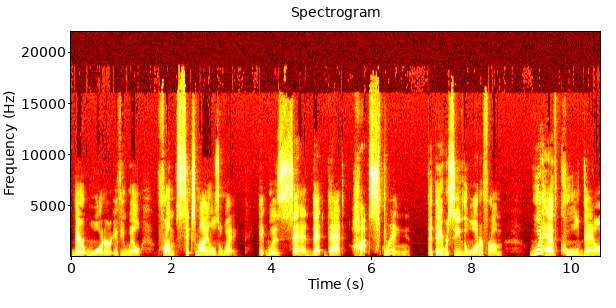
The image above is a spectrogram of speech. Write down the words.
their water, if you will, from six miles away. It was said that that hot spring that they received the water from would have cooled down,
